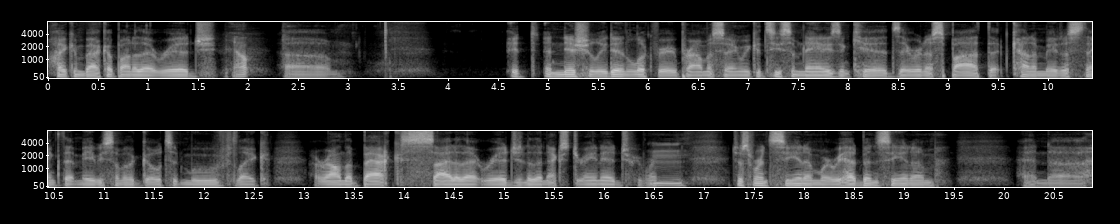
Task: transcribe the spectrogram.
hiking back up onto that ridge. Yep. Um, it initially didn't look very promising. We could see some nannies and kids. They were in a spot that kind of made us think that maybe some of the goats had moved like around the back side of that ridge into the next drainage. We weren't Mm. just weren't seeing them where we had been seeing them, and uh,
